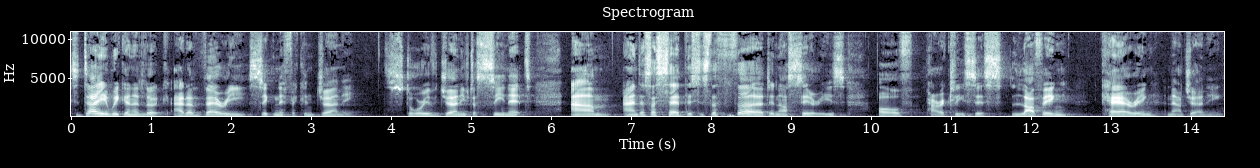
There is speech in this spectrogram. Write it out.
Today, we're going to look at a very significant journey. Story of a journey, you've just seen it. Um, and as I said, this is the third in our series of Paraclesis loving, caring, now journeying.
